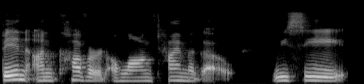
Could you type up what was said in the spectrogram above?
been uncovered a long time ago. We see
